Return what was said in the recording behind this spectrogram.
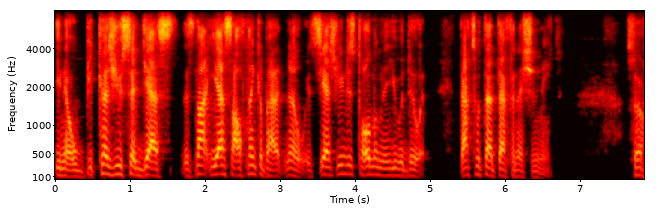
You know, because you said yes, it's not yes, I'll think about it. No, it's yes, you just told them that you would do it. That's what that definition means. So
